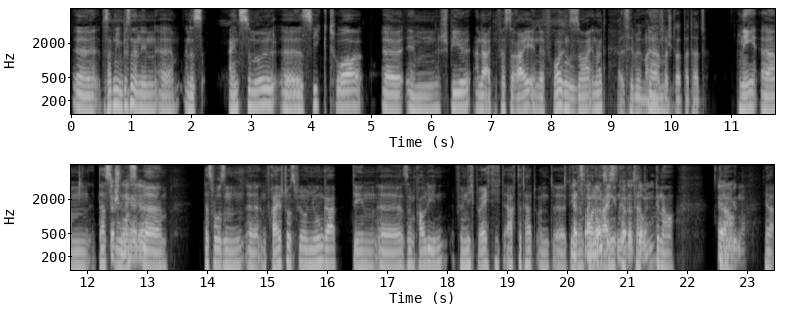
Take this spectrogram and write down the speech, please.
äh, das hat mich ein bisschen an den äh, an das 1 zu 0 äh, Siegtor äh, im Spiel an der alten Försterei in der vorigen Saison erinnert. Als Himmelmann da Ähm, verstolpert hat. Nee, ähm, das, Das wo es, länger, ähm, das, wo es einen, äh, einen Freistoß für Union gab, den äh, St. Pauli für nicht berechtigt erachtet hat und äh, den Ja, dann Pauli 92. war reingeköpft hat. ne? Genau, Ja, genau. genau. ja.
